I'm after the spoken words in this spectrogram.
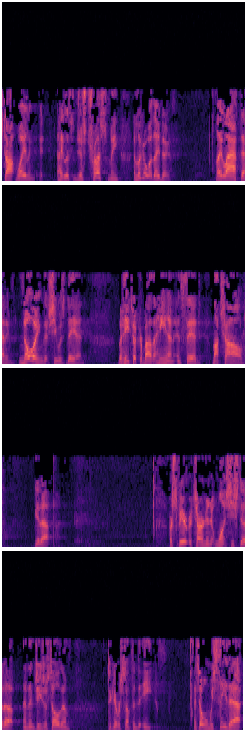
stop wailing. Hey, listen, just trust me. And look at what they do. They laughed at him, knowing that she was dead. But he took her by the hand and said, My child, Get up. Her spirit returned, and at once she stood up. And then Jesus told them to give her something to eat. And so when we see that,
